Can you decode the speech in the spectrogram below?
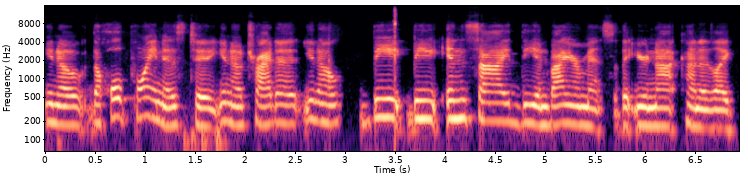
you know the whole point is to you know try to you know be be inside the environment so that you're not kind of like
